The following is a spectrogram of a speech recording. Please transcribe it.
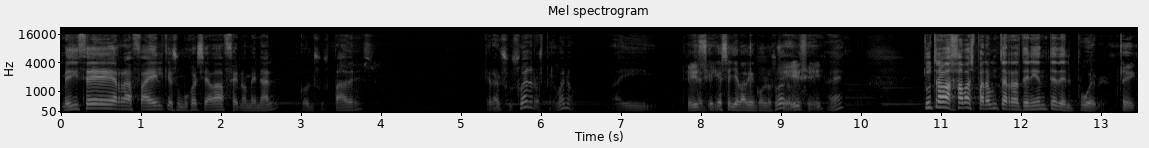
Me dice Rafael que su mujer se llevaba fenomenal con sus padres, que eran sus suegros, pero bueno, hay gente que se lleva bien con los suegros. Sí, sí. ¿eh? Tú trabajabas para un terrateniente del pueblo. Sí,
